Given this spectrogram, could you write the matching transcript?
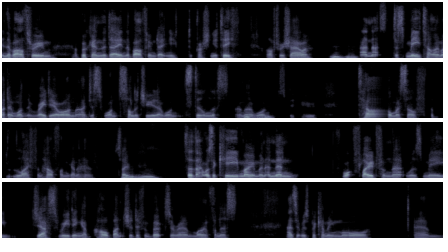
in the bathroom, I bookend of the day in the bathroom, don't you? Brushing your teeth after a shower, hmm and that's just me time. I don't want the radio on. I just want solitude. I want stillness, and I want to tell myself the life and health I'm going to have. So Mhm. so that was a key moment and then what flowed from that was me just reading a whole bunch of different books around mindfulness as it was becoming more um,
